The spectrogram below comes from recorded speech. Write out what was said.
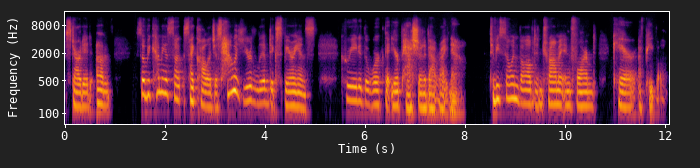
started. Um, so, becoming a psychologist, how has your lived experience created the work that you're passionate about right now? To be so involved in trauma informed care of people?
